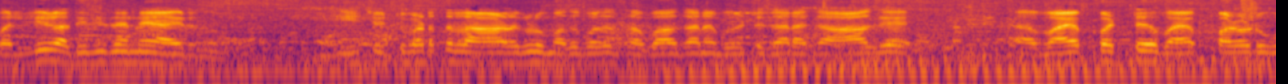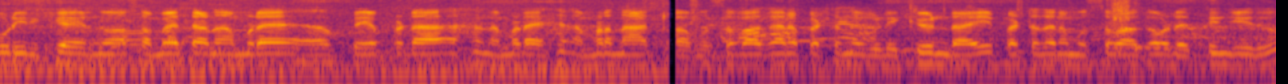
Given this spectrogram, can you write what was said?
വലിയൊരു അതിഥി തന്നെയായിരുന്നു ഈ ചുറ്റുപാടത്തുള്ള ആളുകളും അതുപോലെ സഭാഖാന വീട്ടുകാരൊക്കെ ആകെ ഭയപ്പെട്ട് ഭയപ്പാടോട് കൂടി ഇരിക്കുകയായിരുന്നു. ആ സമയത്താണ് നമ്മുടെ പ്രിയപ്പെട്ട നമ്മുടെ നമ്മുടെ നാട്ടിലെ മുസ്തഫാഖാനെ പെട്ടെന്ന് വിളിക്കുകയുണ്ടായി. പെട്ടെന്ന് തന്നെ മുസ്തഫാഖ അവിടെ എത്തുകയും ചെയ്തു.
